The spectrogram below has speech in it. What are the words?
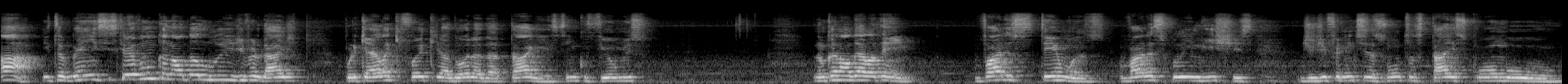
Ah, e também se inscreva no canal da Luli de Verdade, porque ela que foi criadora da Tag 5 Filmes. No canal dela tem vários temas, várias playlists de diferentes assuntos, tais como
